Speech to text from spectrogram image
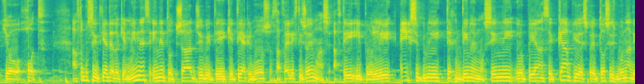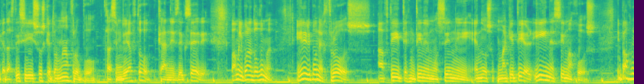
πιο hot αυτό που συζητιέται εδώ και μήνες είναι το chat GPT και τι ακριβώς θα φέρει στη ζωή μας. Αυτή η πολύ έξυπνη τεχνητή νοημοσύνη, η οποία σε κάποιες περιπτώσεις μπορεί να αντικαταστήσει ίσως και τον άνθρωπο. Θα συμβεί αυτό, κανείς δεν ξέρει. Πάμε λοιπόν να το δούμε. Είναι λοιπόν εχθρός αυτή η τεχνητή νοημοσύνη ενός marketeer ή είναι σύμμαχος; Υπάρχουν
